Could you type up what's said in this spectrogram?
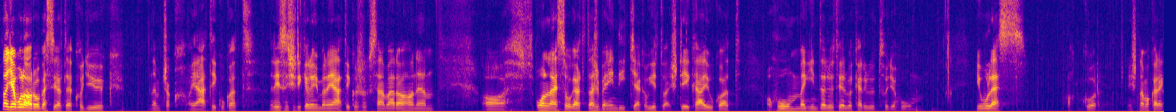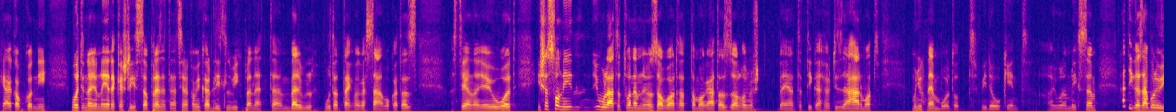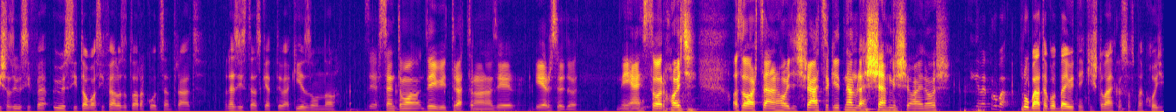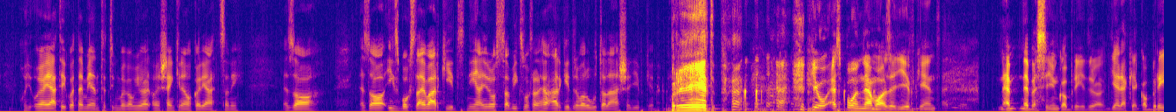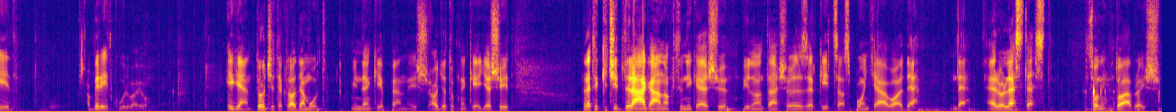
nagyjából arról beszéltek, hogy ők nem csak a játékokat részesítik előnyben a játékosok számára, hanem az online szolgáltatás beindítják a virtuális TK-jukat, a Home megint előtérbe került, hogy a Home jó lesz, akkor és nem akarják elkapkodni. Volt egy nagyon érdekes része a prezentációnak, amikor Little Big planet belül mutatták meg a számokat, az, az tényleg nagyon jó volt. És a Sony jól látható nem nagyon zavartatta magát azzal, hogy most bejelentették a F13-at, mondjuk nem volt ott videóként, ha jól emlékszem. Hát igazából ő is az őszi, fe, őszi tavaszi felhozatalra koncentrált. Resistance 2-vel, Killzone-nal. Azért szerintem a David Trettonon azért érződött néhányszor, hogy az arcán, hogy srácok itt nem lesz semmi sajnos. Igen, meg próbál, próbáltak ott bejutni kis a Microsoftnak, hogy, hogy olyan játékot nem jelentettünk meg, amivel senki nem akar játszani. Ez a, ez a Xbox Live Arcade, néhány rosszabb Xbox Live Arcade-re való utalás egyébként. Braid! Jó, ez pont nem az egyébként. Nem, ne beszéljünk a Braidről. Gyerekek, a Braid. A Braid kurva jó. Igen, töltsétek le a demót mindenképpen, és adjatok neki egy esélyt. Lehet, hogy kicsit drágának tűnik első pillantásra 1200 pontjával, de, de, erről lesz teszt. Sony továbbra is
